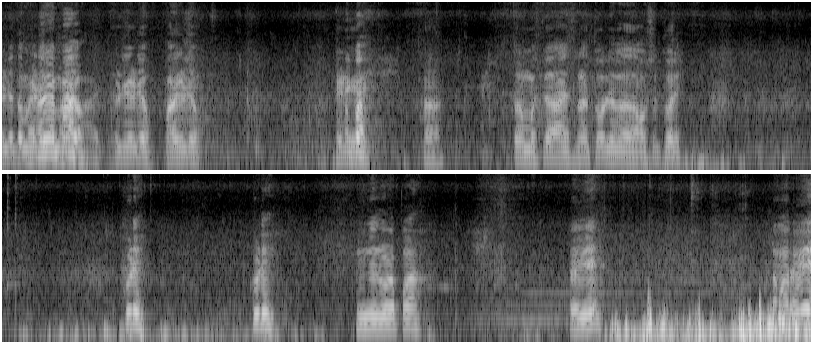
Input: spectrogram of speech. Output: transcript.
ಹಿಡಿಯೋ ತಮ್ಮ ಹಿಡಿಯೋ ತಮ್ಮ ಹಿಡಿಯೋ. ಹಿಡಿಯೋ ಹಿಡಿಯೋ ಪಾರ ಹಿಡಿಯೋ. ಹಿಡಿ. ಅಪ್ಪ. ಹಾಂ. ತೋ ಮುಸ್ಲಿ ಹೆಸರು ತೋರಿ ಔಷಧ ತೋರಿ. ಕುಡಿ. ಕುಡಿ. ನೀನೇ ನೋಡಪ್ಪ. ರವಿ? ತಮ್ಮ ರವಿ?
